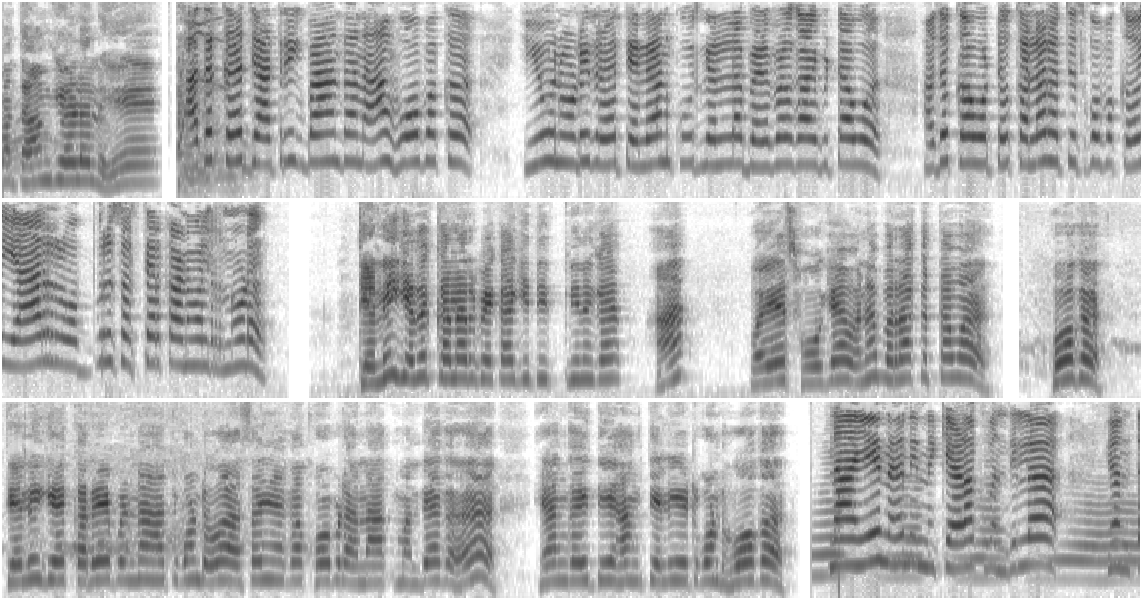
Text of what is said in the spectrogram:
ಮತ್ತ ಹಂಗ ಹೇಳಲಿ? ಅದಕ್ಕ ಜಾತ್ರಿಗೆ ಬಾ ಅಂತ ನಾ ಹೋಗ್ಬೇಕ. ಇವ್ ನೋಡಿದ್ರೆ ತೆಲ್ಯಾನ್ ಕೂದ್ಲೆಲ್ಲ ಬೆಳಬೆಳಗ ಆಗ್ಬಿಟ್ಟಾವ ಅದಕ್ಕ ಒಟ್ಟು ಕಲರ್ ಹಚ್ಚಿಸ್ಕೋಬೇಕ. ಯಾರ ಒಬ್ರು ಸಸ್ತಾರ ಕಾಣವಲ್ರಿ ನೋಡು. ತೆಲಿಗೆ ಎದಕ್ ಕಲರ್ ಬೇಕಾಗಿದ್ದಿತ್ ನಿನಗ? ಹಾ ವಯಸ್ಸು ಹೋಗ್ಯಾವನ ಬರಾಕತ್ತಾವ. ಹೋಗ ತೆಲಿಗೆ ಕರೆ ಬಣ್ಣ ಹಚ್ಕೊಂಡು ಅಸಹ್ಯ ಆಗಕ್ ಹೋಗ್ಬಿಡ ನಾಲ್ಕು ಮಂದ್ಯಾಗ. ಹೆಂಗೈತಿ ಹಂಗ್ ತೆಲಿ ಇಟ್ಕೊಂಡು ಹೋಗ ನಾ ಏನ ನಿನ್ನ ಕೇಳಕ್ ಬಂದಿಲ್ಲ ಎಂತ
